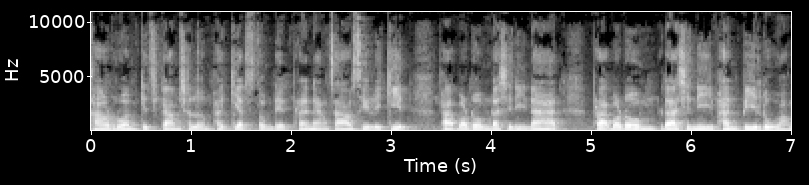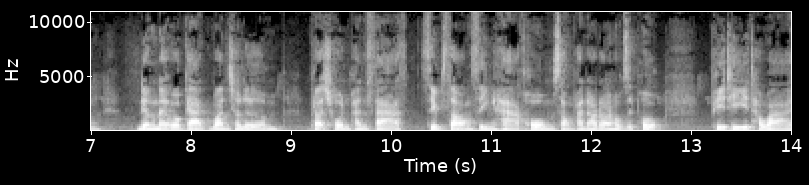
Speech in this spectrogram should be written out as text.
เข้าร่วมกิจกรรมเฉลิมพระเกียรติสมเด็จพระนางเจ้าสิริกิติ์ พระบรมราชินีนาถ พระบรมราชินีพันปีหลวง เนื่องในโอกาสวันเฉลิม พระชนพรรษา 12 สิงหาคม 2566 พิธีถวาย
